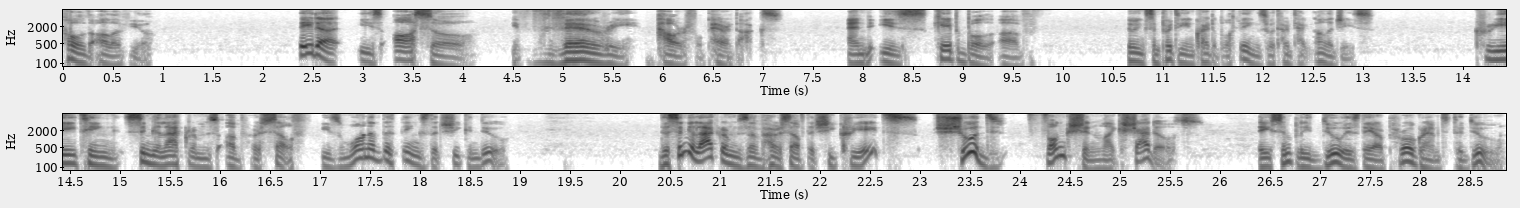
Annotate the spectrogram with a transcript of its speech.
told all of you. Theta is also a very powerful paradox and is capable of doing some pretty incredible things with her technologies. Creating simulacrums of herself is one of the things that she can do the simulacrums of herself that she creates should function like shadows. They simply do as they are programmed to do.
